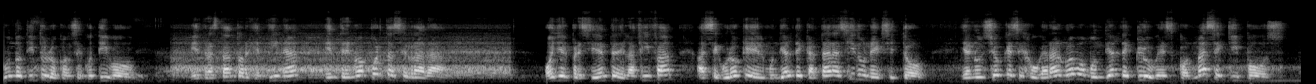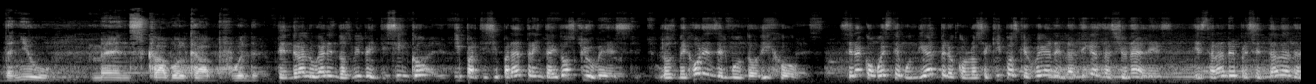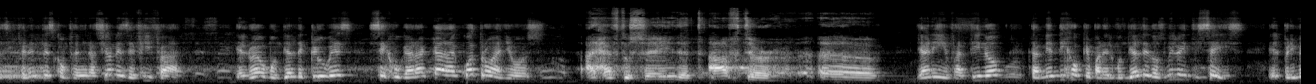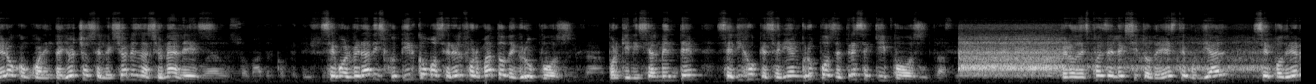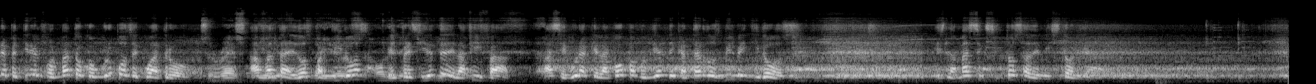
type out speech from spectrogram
segundo título consecutivo. Mientras tanto, Argentina entrenó a puerta cerrada. Hoy el presidente de la FIFA aseguró que el Mundial de Qatar ha sido un éxito y anunció que se jugará un nuevo Mundial de Clubes con más equipos. Men's Club World Cup will Tendrá lugar en 2025 y participarán 32 clubes, los mejores del mundo, dijo. Será como este mundial, pero con los equipos que juegan en las ligas nacionales y estarán representadas las diferentes confederaciones de FIFA. El nuevo mundial de clubes se jugará cada cuatro años. I have to say that after uh, Gianni Infantino también dijo que para el mundial de 2026, el primero con 48 selecciones nacionales, se volverá a discutir cómo será el formato de grupos, porque inicialmente se dijo que serían grupos de tres equipos. Pero después del éxito de este mundial, se podría repetir el formato con grupos de cuatro. A falta de dos partidos, el presidente de la FIFA asegura que la Copa Mundial de Qatar 2022 es la más exitosa de la historia.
